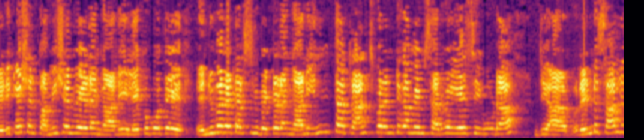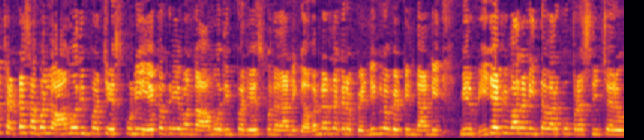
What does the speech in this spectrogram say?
డెడికేషన్ కమిషన్ వేయడం కానీ లేకపోతే ఎన్యూమరేటర్స్ని పెట్టడం కానీ ఇంత ట్రాన్స్పరెంట్గా మేము సర్వే చేసి కూడా రెండు సార్లు చట్టసభల్లో ఆమోదింప చేసుకుని ఏకగ్రీవంగా ఆమోదింప చేసుకున్న దాన్ని గవర్నర్ దగ్గర పెండింగ్లో పెట్టిన దాన్ని మీరు బీజేపీ వాళ్ళని ఇంతవరకు ప్రశ్నించారు.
